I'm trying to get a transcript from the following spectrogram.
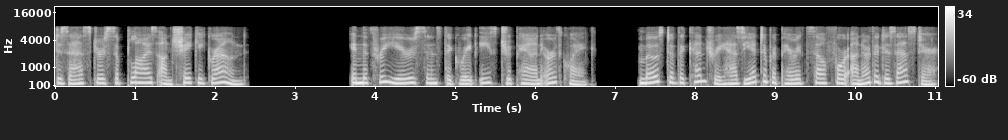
disaster supplies on shaky ground. In the three years since the Great East Japan earthquake, most of the country has yet to prepare itself for another disaster.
